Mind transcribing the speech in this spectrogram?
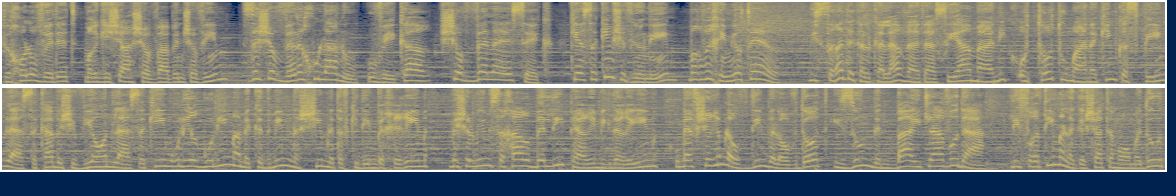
וכל עובדת מרגישה שווה בין שווים? זה שווה לכולנו, ובעיקר שווה לעסק. כי עסקים שוויוניים מרוויחים יותר. משרד הכלכלה והתעשייה מעניק אותות ומענקים כספיים להעסקה בשוויון לעסקים ולארגונים המקדמים נשים לתפקידים בכירים, משלמים שכר בלי פערים מגדריים ומאפשרים לעובדים ולעובדות איזון בין בית לעבודה. לפרטים על הגשת המועמדות,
